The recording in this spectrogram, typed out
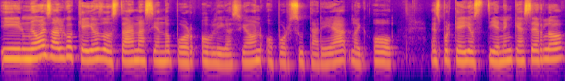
Y no es algo que ellos lo están haciendo por obligación o por su tarea, like, oh, es porque ellos tienen que hacerlo.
